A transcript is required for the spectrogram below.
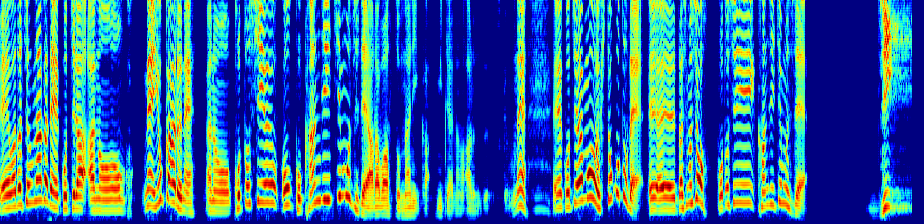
えー、私の中でこちら、あのー、ね、よくあるね、あのー、今年をこう、漢字一文字で表すと何か、みたいなのがあるんですけどもね。えー、こちらも一言で、えー、出しましょう。今年、漢字一文字で、字。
